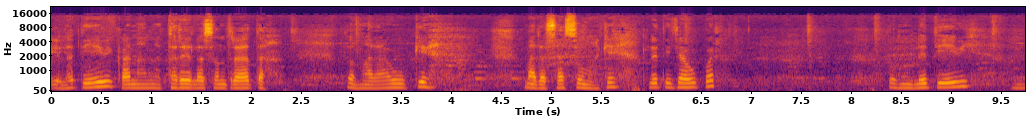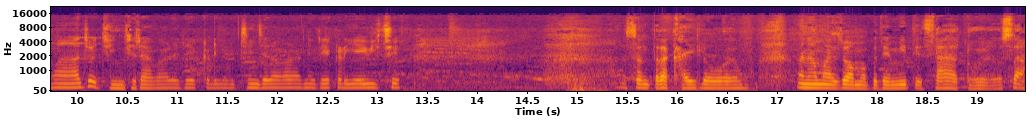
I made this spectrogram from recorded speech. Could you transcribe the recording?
એ લતી એવી કાનાના ધરેલા સંતરા હતા તો મારા આવું કે, મારા સાસુમાં કે, લેતી જાવ ઉપર. તો હું લેતી આવી. એમાં જો જીંજરાવાળી રેકડી જીંજરાવાળાની રેકડી એવી છે. સંતરા ખાઈ લો હું. અને અમારે જો આમાં બધે મીતે સા ઢોળ્યો સા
